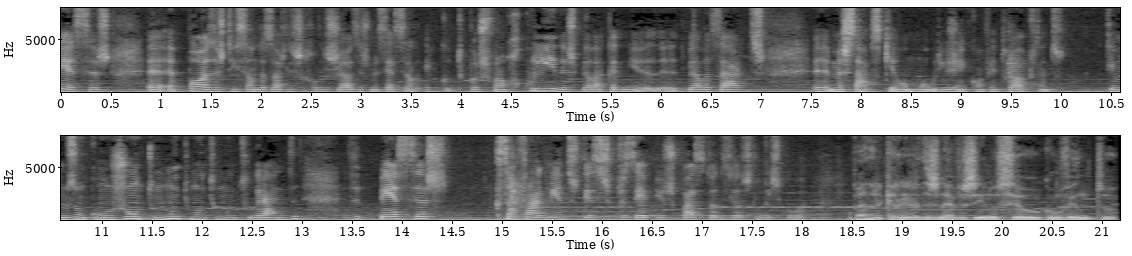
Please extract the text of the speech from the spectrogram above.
peças uh, após a extinção das ordens religiosas, mas essas é depois foram recolhidas pela Academia eh, de Belas Artes, uh, mas sabe-se que é uma origem conventual, portanto, temos um conjunto muito, muito, muito grande de peças que são fragmentos desses presépios, quase todos eles de Lisboa. Padre Carreira das Neves, e no seu convento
